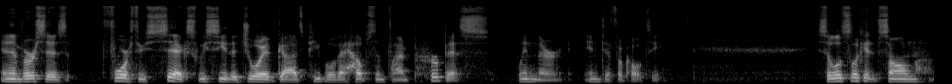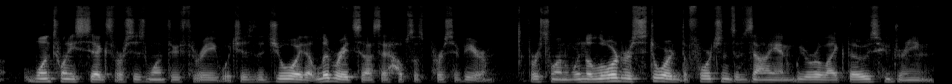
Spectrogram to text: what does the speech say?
And in verses 4 through 6, we see the joy of God's people that helps them find purpose when they're in difficulty. So let's look at Psalm 126, verses 1 through 3, which is the joy that liberates us, that helps us persevere. Verse 1 When the Lord restored the fortunes of Zion, we were like those who dream.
